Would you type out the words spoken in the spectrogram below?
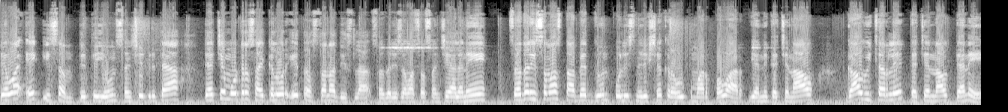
तेव्हा एक इसम तेथे येऊन संशयितरित्या त्याचे मोटरसायकलवर येत असताना दिसला. सदर इसमाचा संशय आल्याने सदर इसमास ताब्यात घेऊन पोलीस निरीक्षक राहुल कुमार पवार यांनी त्याचे नाव गाव विचारले. त्याचे नाव त्याने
